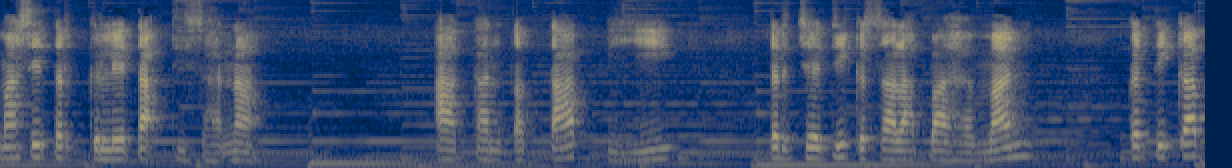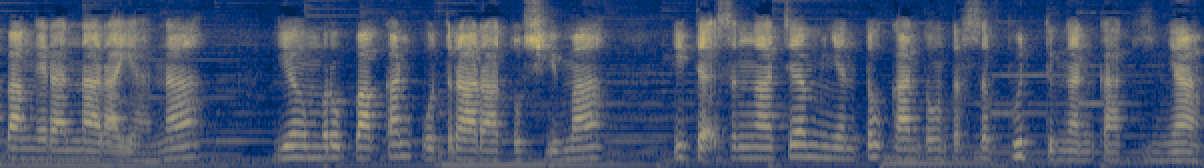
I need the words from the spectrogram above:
masih tergeletak di sana. Akan tetapi, terjadi kesalahpahaman ketika Pangeran Narayana yang merupakan putra Ratu Shima tidak sengaja menyentuh kantong tersebut dengan kakinya.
